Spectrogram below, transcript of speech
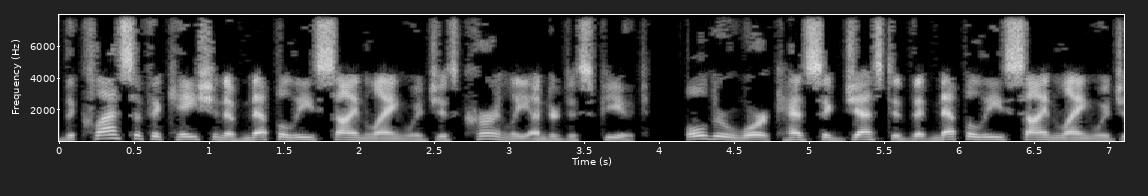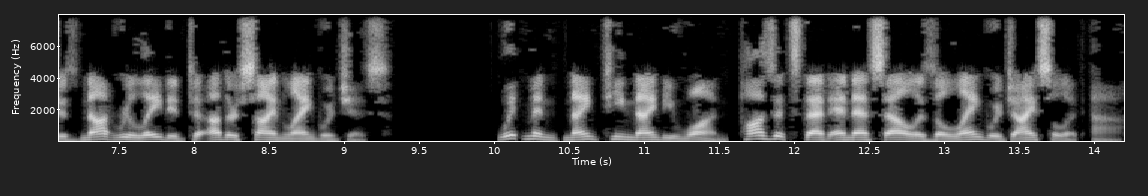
the classification of Nepalese Sign Language is currently under dispute. Older work has suggested that Nepalese Sign Language is not related to other sign languages. Wittmann 1991 posits that NSL is a language isolate, a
